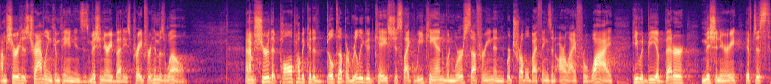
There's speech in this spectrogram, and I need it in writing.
I'm sure his traveling companions, his missionary buddies, prayed for him as well. And I'm sure that Paul probably could have built up a really good case, just like we can when we're suffering and we're troubled by things in our life, for why he would be a better missionary if just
